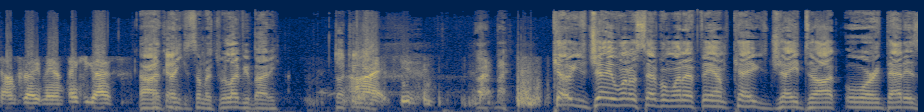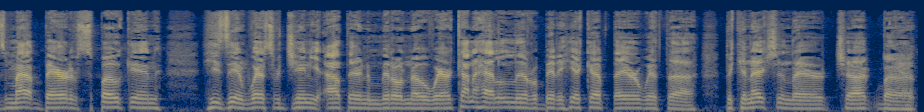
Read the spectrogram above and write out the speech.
Sounds great, man. Thank you guys. All right, Okay. thank you so much. We love you, buddy. Talk to All you later. right. See you soon. All right, bye. KOUJ 1071 FM, KOUJ.org. That is Matt Baird of Spoken. He's in West Virginia, out there in the middle of nowhere. Kind of had a little bit of hiccup there with uh, the connection there, Chuck, but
